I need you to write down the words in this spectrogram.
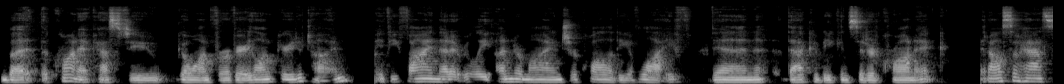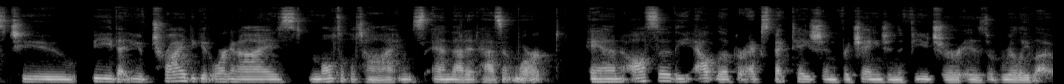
But the chronic has to go on for a very long period of time. If you find that it really undermines your quality of life, then that could be considered chronic. It also has to be that you've tried to get organized multiple times and that it hasn't worked. And also, the outlook or expectation for change in the future is really low.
